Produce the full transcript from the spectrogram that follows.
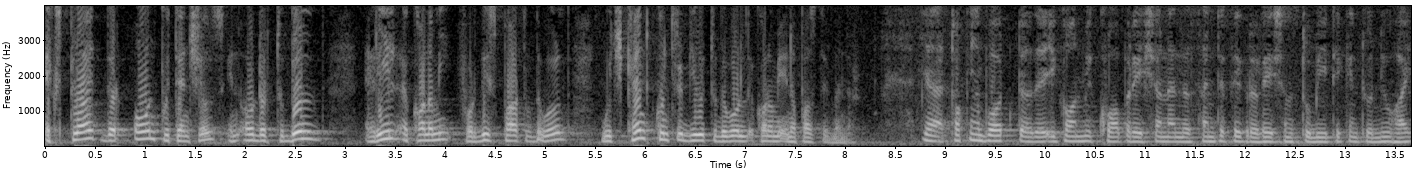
exploit their own potentials in order to build a real economy for this part of the world which can contribute to the world economy in a positive manner. Yeah, talking about uh, the economic cooperation and the scientific relations to be taken to a new high.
